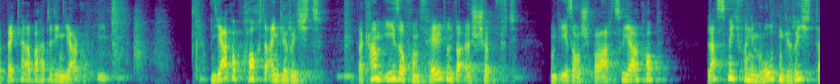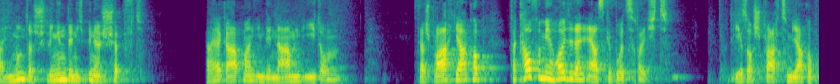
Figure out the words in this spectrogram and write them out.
Rebekka aber hatte den Jakob lieb. Und Jakob kochte ein Gericht. Da kam Esau vom Feld und war erschöpft. Und Esau sprach zu Jakob, Lass mich von dem roten Gericht da hinunterschlingen, denn ich bin erschöpft. Daher gab man ihm den Namen Edom. Da sprach Jakob, Verkaufe mir heute dein Erstgeburtsrecht. Und Esau sprach zum Jakob,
